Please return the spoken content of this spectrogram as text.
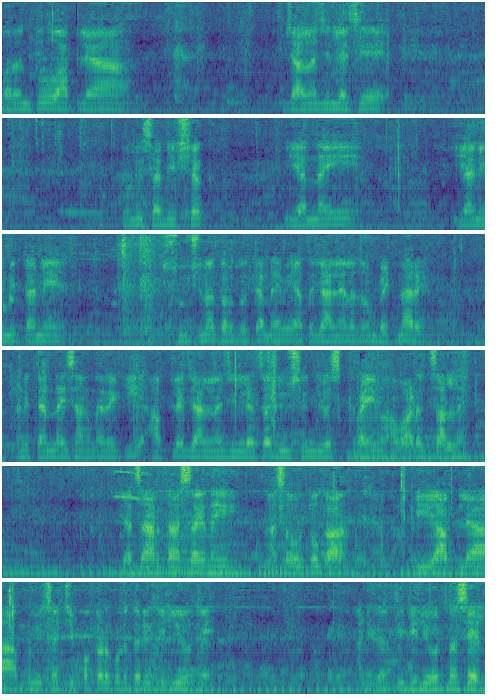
परंतु आपल्या जालना जिल्ह्याचे पोलीस अधीक्षक यांनाही या निमित्ताने सूचना करतो. त्यांनाही मी आता जालन्याला जाऊन भेटणार आहे. आणि त्यांनाही सांगणार आहे की आपल्या जालना जिल्ह्याचा दिवसेंदिवस क्राईम हा वाढत चालला आहे याचा अर्थ असा नाही असा होतो का की आपल्या पोलिसाची पकड कुठेतरी ढिली होते. आणि जर ती ढिली होत नसेल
